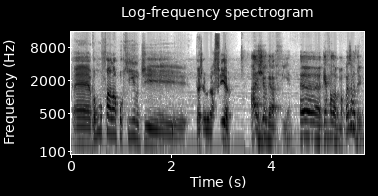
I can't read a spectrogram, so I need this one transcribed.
é, vamos falar um pouquinho de, da geografia? a geografia. Uh, quer falar alguma coisa, Rodrigo?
